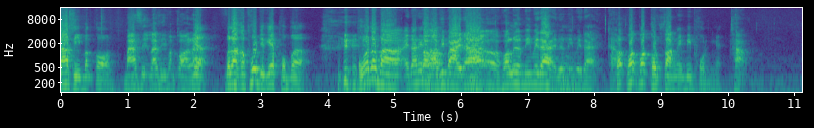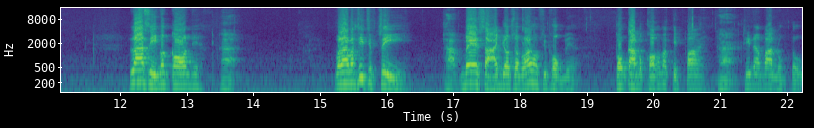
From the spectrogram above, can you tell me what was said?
ราศีมังกร มาสิราศีมังกรแล้วเนี่ยเวลาเขาพูดอย่างเงี้ยผมว่าผมก็ต้องมาไอ้นั่นให้ต้องเขาอธิบายนะอ่เออเพราะเรื่องนี้ไม่ได้เรื่องนี้ไม่ได้ครับเพราะเพราะเพราะคนฟังเนี่ยมีผลไงครับราศีมังกรเนี่ยฮะเวลาวันที่สิบสี่ครับเมษายนสองร้อยหกสิบหกเนี่ยกองการปกครองเขามาติดป้าย ฮะที่หน้าบ้านลุงตู่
